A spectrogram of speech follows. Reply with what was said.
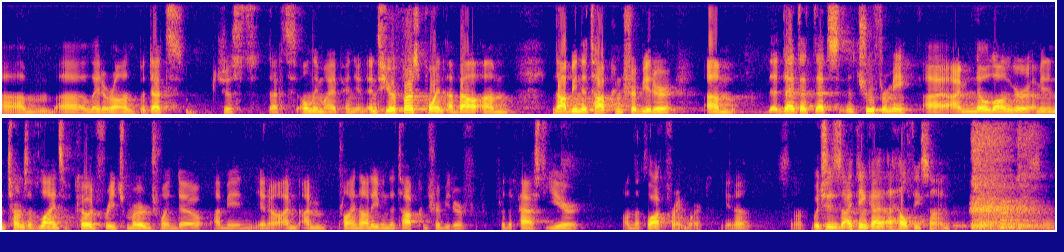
um, uh, later on. But that's just that's only my opinion. And to your first point about um, not being the top contributor, um, that, that that's true for me. I, I'm no longer. I mean, in terms of lines of code for each merge window, I mean, you know, I'm I'm probably not even the top contributor for, for the past year on the clock framework. You know, so which is I think a, a healthy sign. So,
